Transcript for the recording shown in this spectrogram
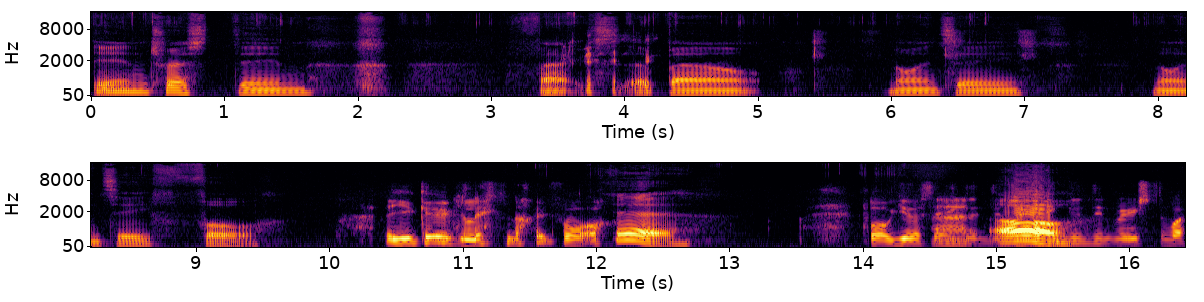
interesting facts about 1994. Are you Googling 94? Yeah. Well, USA, Uh, England, didn't, oh. England didn't reach the Wo-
